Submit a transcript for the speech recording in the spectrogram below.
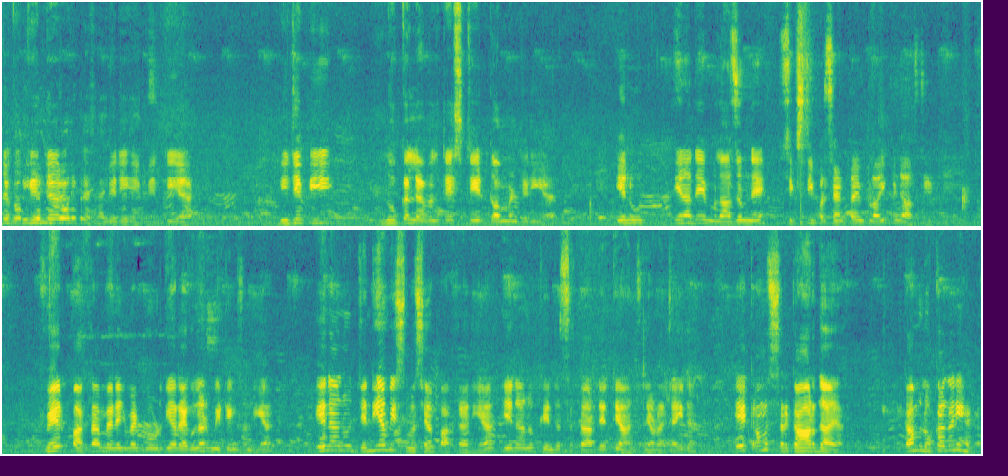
ਦੇਖੋ ਨਹੀਂ ਕੇਂਦਰ ਪ੍ਰੈਸ਼ਰਾਈਜ਼ ਮੇਰੀ ਇਹ? ਬੇਨਤੀ ਹੈ ਬੀਜੇਪੀ ਲੋਕਲ ਲੈਵਲ ਤੇ ਸਟੇਟ ਗਵਰਨਮੈਂਟ ਜਿਹੜੀ ਹੈ ਇਹਨੂੰ ਇਹਨਾਂ ਦੇ ਮੁਲਾਜ਼ਮ ਨੇ 60% ਤਾਂ EMPLOYE ਪੰਜਾਬ ਸਟੇਟ ਦੇ ਫਿਰ ਪਾਕੜਾ ਮੈਨੇਜਮੈਂਟ ਬੋਰਡ ਦੀਆਂ ਰੈਗੂਲਰ ਮੀਟਿੰਗਸ ਹੁੰਦੀਆਂ ਇਹਨਾਂ ਨੂੰ ਜਿੰਨੀਆਂ ਵੀ ਸਮੱਸਿਆ ਪਾਕੜਾ ਦੀਆਂ ਇਹਨਾਂ ਨੂੰ ਕੇਂਦਰ ਸਰਕਾਰ ਦੇ ਧਿਆਨ 'ਚ ਲਿਆਉਣਾ ਚਾਹੀਦਾ ਇਹ ਕੰਮ ਸਰਕਾਰ ਦਾ ਆ ਕੰਮ ਲੋਕਾਂ ਦਾ ਨਹੀਂ ਹੈਗਾ।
